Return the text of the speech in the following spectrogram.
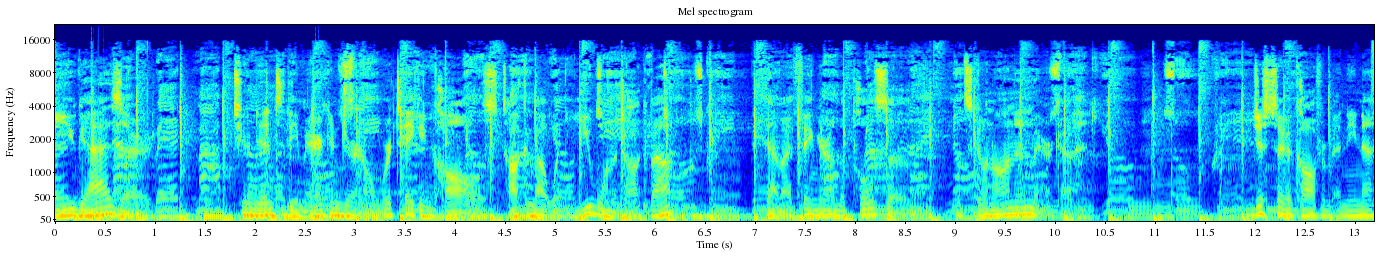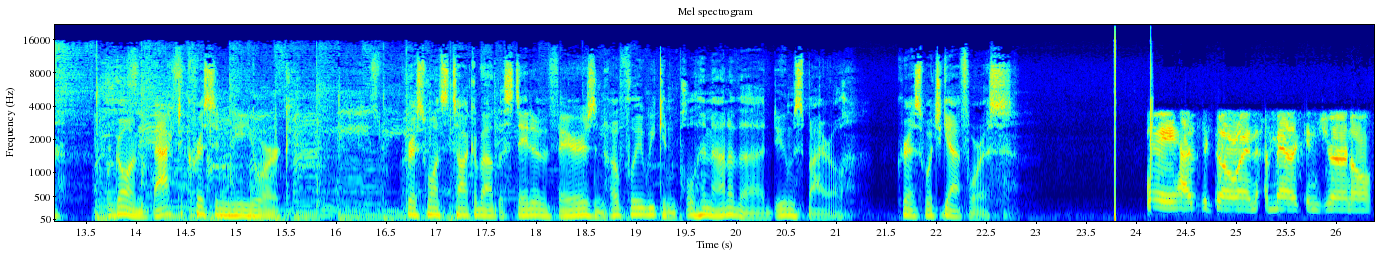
You guys are tuned into the American Journal. We're taking calls, talking about what you want to talk about. Got my finger on the pulse of what's going on in America. Just took a call from Anina. We're going back to Chris in New York. Chris wants to talk about the state of affairs, and hopefully we can pull him out of a doom spiral. Chris, what you got for us? Hey, how's it going, American Journal?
